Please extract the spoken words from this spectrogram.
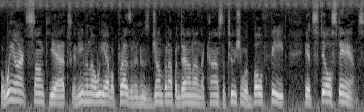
but we aren't sunk yet, and even though we have a president who's jumping up and down on the Constitution with both feet, it still stands.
